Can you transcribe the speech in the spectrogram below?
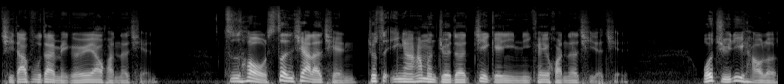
其他负债每个月要还的钱，之后剩下的钱就是银行他们觉得借给你你可以还得起的钱。我举例好了，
